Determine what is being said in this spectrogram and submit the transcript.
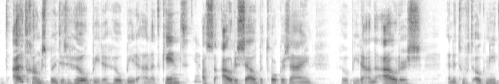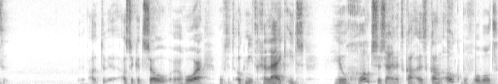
het uitgangspunt is hulp bieden. Hulp bieden aan het kind, Ja. als de ouders zelf betrokken zijn, hulp bieden aan de ouders. En het hoeft ook niet, als ik het zo uh, hoor, hoeft het ook niet gelijk iets heel groot te zijn. Het kan, het kan ook bijvoorbeeld,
